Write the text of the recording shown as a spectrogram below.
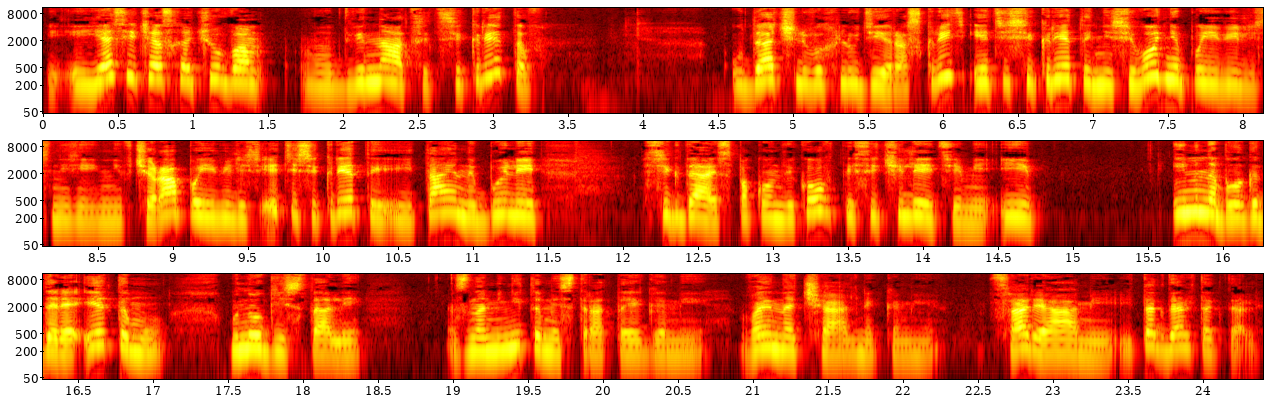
И я сейчас хочу вам 12 секретов удачливых людей раскрыть. Эти секреты не сегодня появились, не, не вчера появились. Эти секреты и тайны были всегда, испокон веков, тысячелетиями. И именно благодаря этому многие стали знаменитыми стратегами, военачальниками, царями и так далее, так далее.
